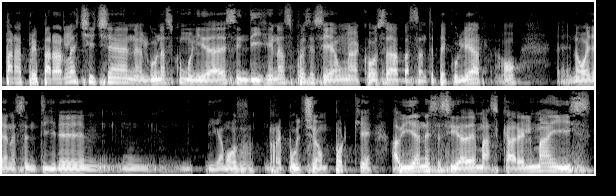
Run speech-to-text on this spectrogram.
para preparar la chicha en algunas comunidades indígenas, pues hacía una cosa bastante peculiar, ¿no? Eh, no vayan a sentir, eh, mm, digamos, repulsión porque había necesidad de mascar el maíz,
